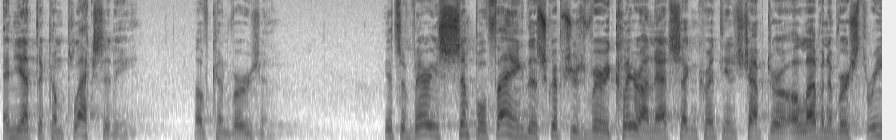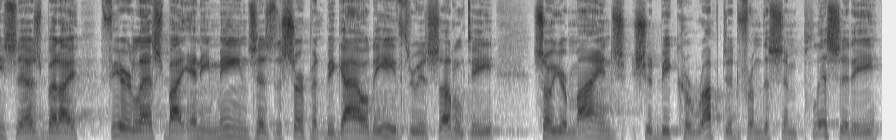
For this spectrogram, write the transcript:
and yet the complexity of conversion. It's a very simple thing. The scripture is very clear on that. 2 Corinthians chapter 11 and verse 3 says, But I fear lest by any means, as the serpent beguiled Eve through his subtlety, so your minds should be corrupted from the simplicity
